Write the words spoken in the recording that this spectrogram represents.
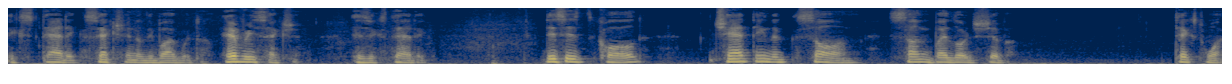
ecstatic section of the Bhagavatam. Every section is ecstatic. This is called chanting the song sung by Lord Shiva. Text 1.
